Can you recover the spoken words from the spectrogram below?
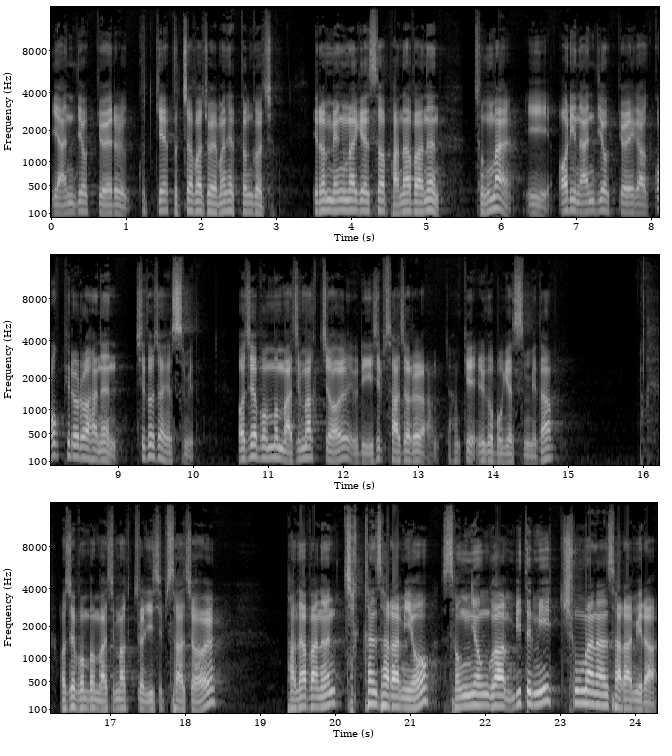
이 안디옥 교회를 굳게 붙잡아 줘야만 했던 거죠. 이런 맥락에서 바나바는 정말 이 어린 안디옥 교회가 꼭 필요로 하는 지도자였습니다. 어제 본문 마지막 절 우리 24절을 함께 읽어 보겠습니다. 어제 본문 마지막 절 24절 바나바는 착한 사람이요 성령과 믿음이 충만한 사람이라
